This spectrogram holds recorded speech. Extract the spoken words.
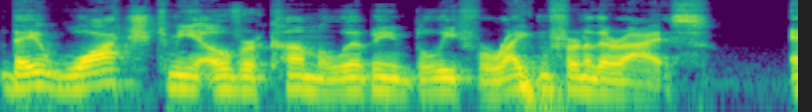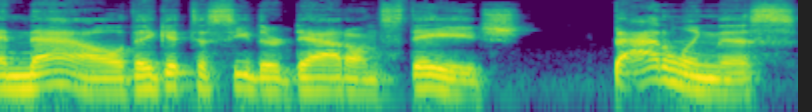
They watched me overcome a limiting belief right in front of their eyes. And now they get to see their dad on stage battling this.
